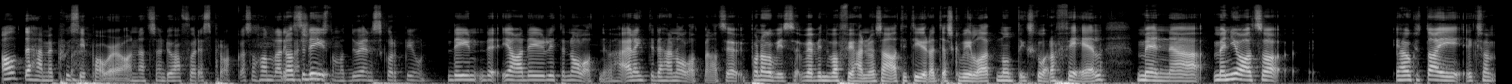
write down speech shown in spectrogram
Allt det här med pussy power och annat som du har förespråkat så handlar det Alltså, kanske det är- just om att du är en skorpion. det är, det, ja, det är ju lite nollåt nu här. Eller inte det här nollåt men alltså jag, på något vis, jag vet inte varför jag hade en sån attityd att jag skulle vilja att någonting skulle vara fel. Men, äh, men ja alltså, jag har också tagit liksom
